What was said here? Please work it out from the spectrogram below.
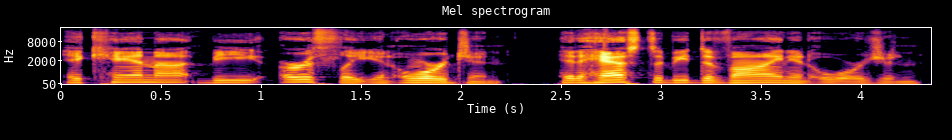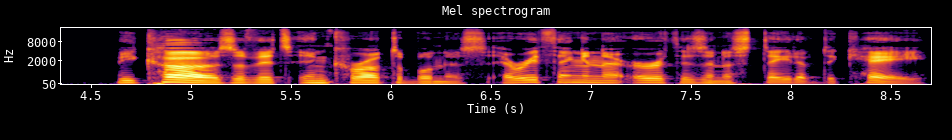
it cannot be earthly in origin. It has to be divine in origin because of its incorruptibleness. Everything in the earth is in a state of decay.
